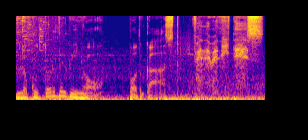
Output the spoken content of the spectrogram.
Locutor del Vino, podcast. Fede Benítez.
